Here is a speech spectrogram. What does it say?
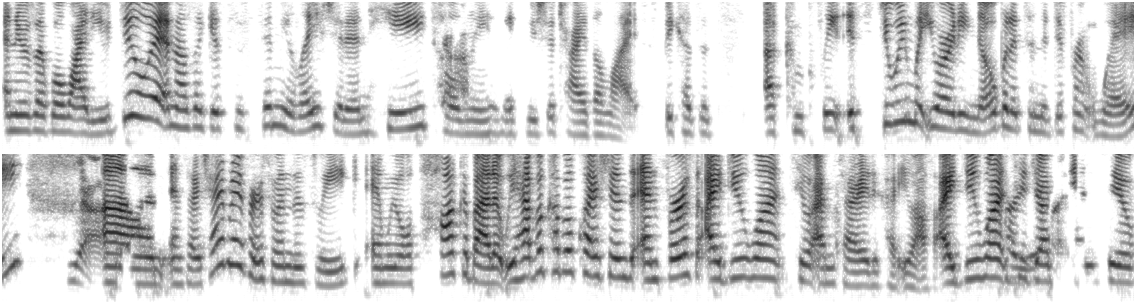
and he was like, "Well, why do you do it?" And I was like, "It's the stimulation." And he told yeah. me he's like, "You should try the lives because it's a complete. It's doing what you already know, but it's in a different way." Yeah. Um, and so I tried my first one this week, and we will talk about it. We have a couple questions, and first, I do want to. I'm sorry to cut you off. I do want oh, to jump into.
